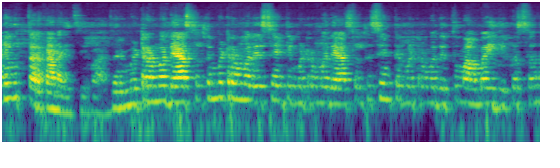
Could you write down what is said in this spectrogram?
आणि उत्तर काढायचे बा. जर मीटरमध्ये असेल तर मीटरमध्ये सेंटीमीटरमध्ये असेल तर सेंटीमीटरमध्ये तुम्हाला माहिती कसं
